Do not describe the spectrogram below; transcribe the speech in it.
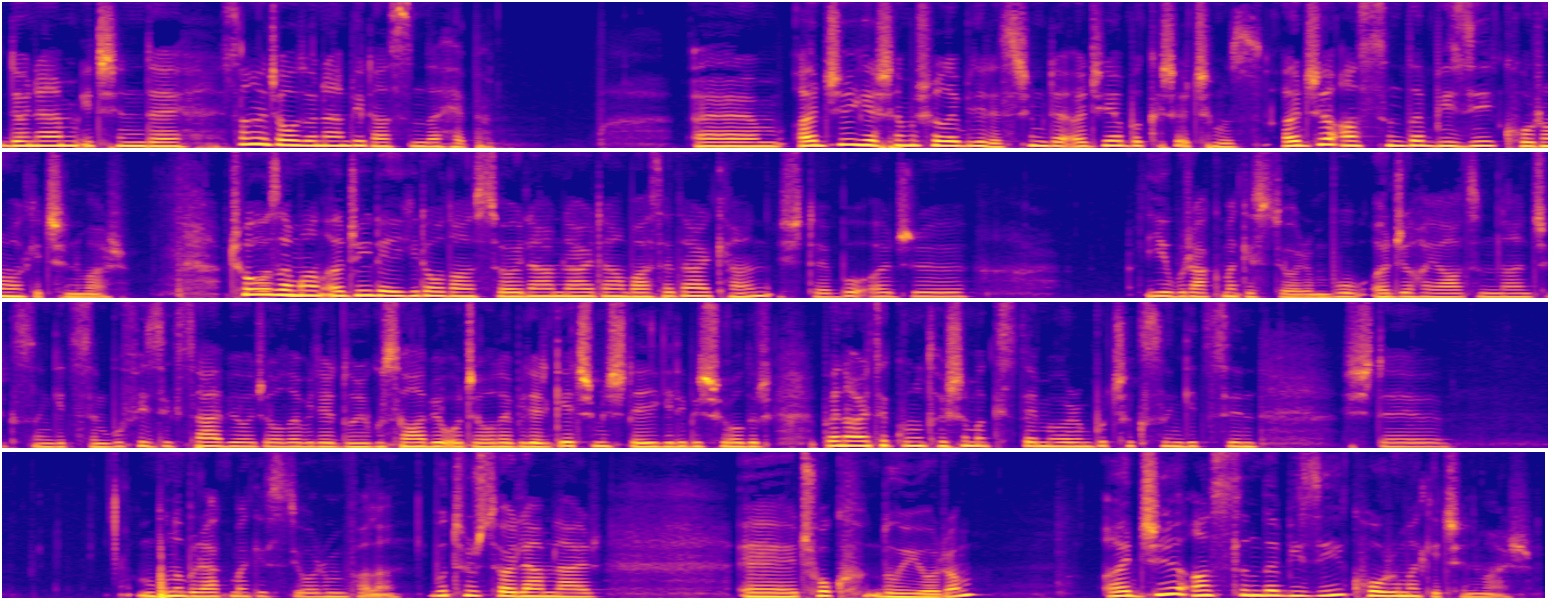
dönem içinde sadece o dönem değil aslında hep ee, acı yaşamış olabiliriz. Şimdi acıya bakış açımız. Acı aslında bizi korumak için var. Çoğu zaman acıyla ilgili olan söylemlerden bahsederken işte bu acı iyi bırakmak istiyorum. Bu acı hayatımdan çıksın gitsin. Bu fiziksel bir acı olabilir, duygusal bir acı olabilir, geçmişle ilgili bir şey olur. Ben artık bunu taşımak istemiyorum. Bu çıksın gitsin. İşte bunu bırakmak istiyorum falan. Bu tür söylemler e, çok duyuyorum. Acı aslında bizi korumak için var.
